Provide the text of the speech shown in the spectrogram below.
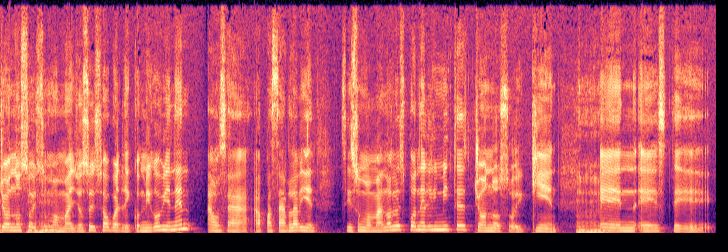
yo no soy su mamá, yo soy su abuela y conmigo vienen, a, o sea, a pasarla bien. Si su mamá no les pone límites, yo no soy quien. En este,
